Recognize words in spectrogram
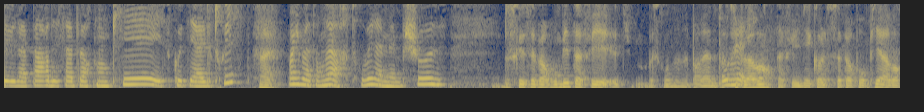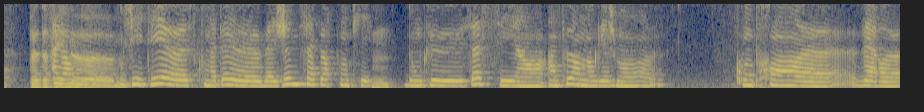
ouais. de la part des sapeurs-pompiers et ce côté altruiste, Ouais. moi je m'attendais à retrouver la même chose. Parce que sapeur-pompier, t'as fait. tu- Parce qu'on en a parlé un tout petit peu avant. T'as fait une école de sapeur-pompier avant. Enfin, t'as fait Alors, une. euh, J'ai été euh, ce qu'on appelle euh, bah, jeune sapeur-pompier. Hmm. Donc ça, c'est un, un peu un engagement qu'on prend vers euh,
